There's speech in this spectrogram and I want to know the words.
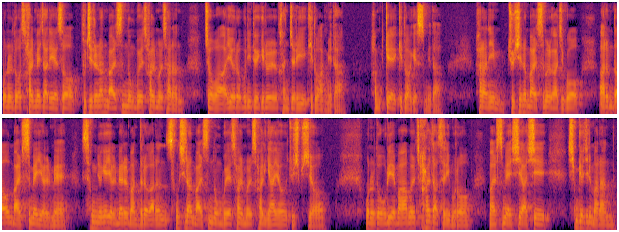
오늘도 삶의 자리에서 부지런한 말씀 농부의 삶을 사는 저와 여러분이 되기를 간절히 기도합니다. 함께 기도하겠습니다. 하나님 주시는 말씀을 가지고 아름다운 말씀의 열매, 성령의 열매를 만들어가는 성실한 말씀 농부의 삶을 살게 하여 주십시오. 오늘도 우리의 마음을 잘 다스림으로 말씀의 씨앗이 심겨질 만한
